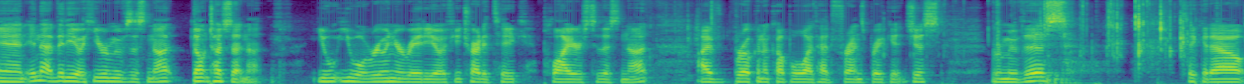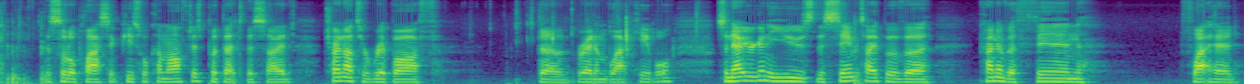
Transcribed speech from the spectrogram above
and in that video, he removes this nut. Don't touch that nut. You, you will ruin your radio if you try to take pliers to this nut. I've broken a couple, I've had friends break it. Just remove this, take it out. This little plastic piece will come off. Just put that to the side. Try not to rip off the red and black cable. So now you're gonna use the same type of a, kind of a thin flathead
